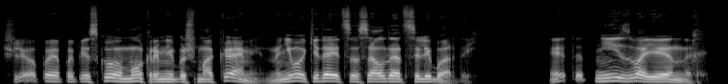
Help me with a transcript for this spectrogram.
Шлепая по песку мокрыми башмаками, на него кидается солдат с алебардой. Этот не из военных.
